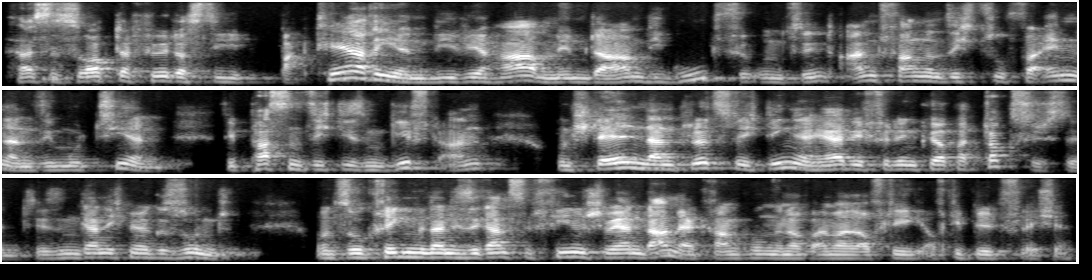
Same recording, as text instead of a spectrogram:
Das heißt, es sorgt dafür, dass die Bakterien, die wir haben im Darm, die gut für uns sind, anfangen sich zu verändern. Sie mutieren. Sie passen sich diesem Gift an und stellen dann plötzlich Dinge her, die für den Körper toxisch sind. Die sind gar nicht mehr gesund. Und so kriegen wir dann diese ganzen vielen schweren Darmerkrankungen auf einmal auf die, auf die Bildfläche.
